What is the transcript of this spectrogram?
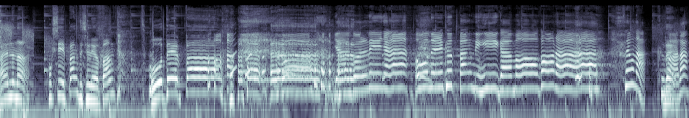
아연 누나 혹시 빵 드실래요 빵? 오대빵 약 올리냐 오늘 그 빵 네가 먹어라 세훈아 그거 네. 알아?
